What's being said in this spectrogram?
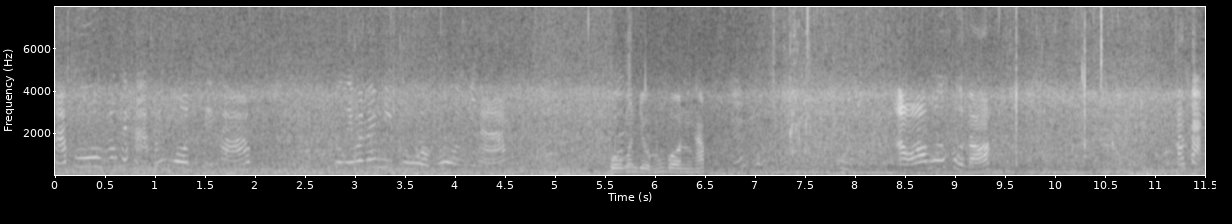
หาปูต้องไปหาข้างบนสิครับ ตรงนี้มันไม่มีปูอะปูมันมีน้ปูมันอยู่ข้างบนครับำเอาเอามือขุดเหรอ เอาตัก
